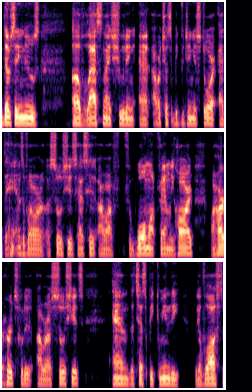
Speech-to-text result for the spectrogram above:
Devastating news of last night's shooting at our Chesapeake, Virginia store at the hands of our associates has hit our Walmart family hard. My heart hurts for the, our associates and the Chesapeake community. We have lost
